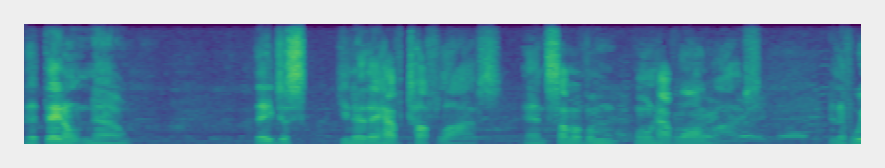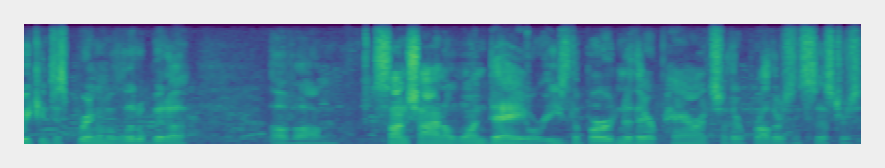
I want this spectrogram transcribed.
that they don't know, they just you know they have tough lives, and some of them won't have long lives. And if we can just bring them a little bit of of um, sunshine on one day or ease the burden of their parents or their brothers and sisters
